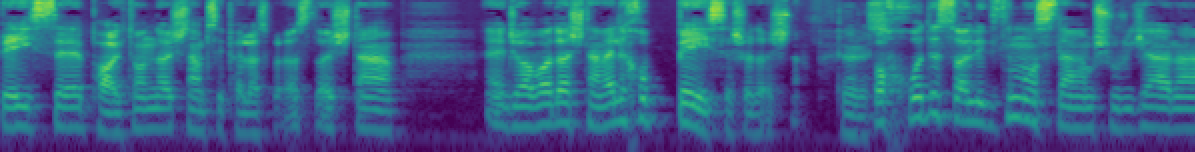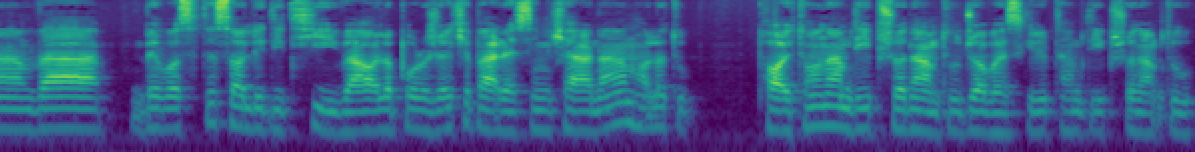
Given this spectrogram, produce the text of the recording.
base پایتون داشتم سی پلاس پلاس داشتم. جاوا داشتم ولی خب base ش رو داشتم با خود Solidity مستقیم شروع کردم و به واسطه Solidity و حالا پروژه که بررسی می‌کردم حالا تو پایتون هم deep شدم تو JavaScript هم deep شدم تو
